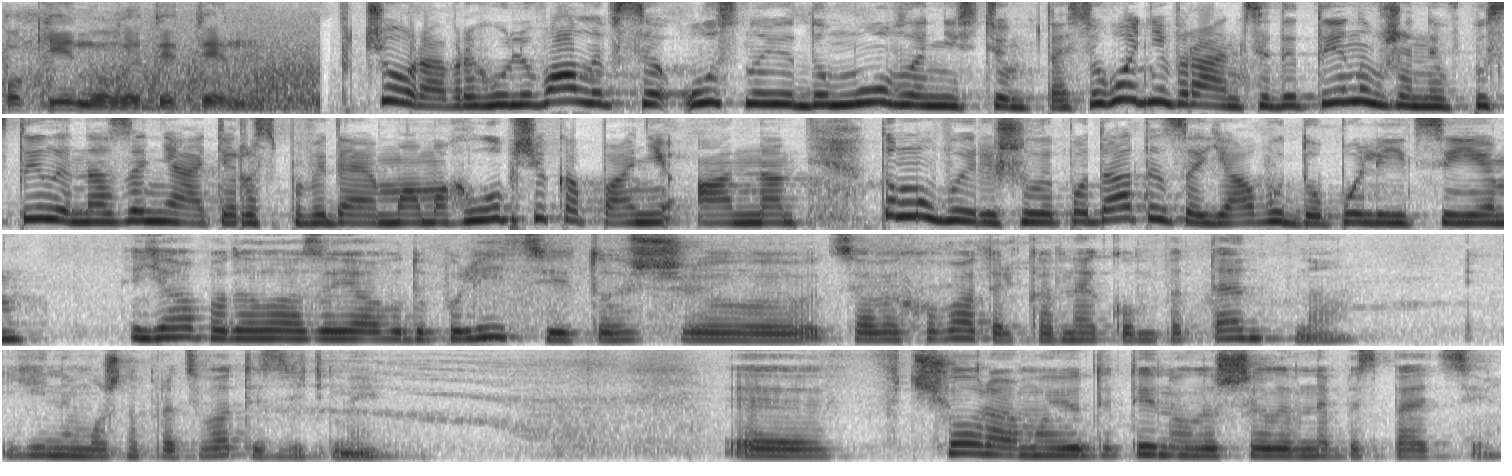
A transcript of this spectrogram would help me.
покинули дитину? Вчора врегулювали все усною домовленістю. Та сьогодні вранці дитину вже не впустили на заняття, розповідає мама хлопчика пані Анна. Тому вирішили подати заяву до поліції. Я подала заяву до поліції, тому що ця вихователька некомпетентна, їй не можна працювати з дітьми. Е, Вчора мою дитину лишили в небезпеці.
